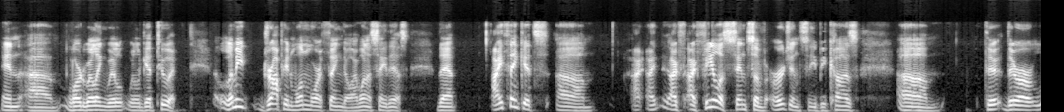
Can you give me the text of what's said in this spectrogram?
and uh, Lord willing, we'll we'll get to it. Let me drop in one more thing, though. I want to say this: that I think it's um, I, I I feel a sense of urgency because um, there there are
